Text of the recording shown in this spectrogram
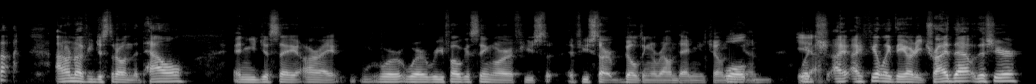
I don't know if you just throw in the towel and you just say, "All right, we're we're refocusing," or if you if you start building around Daniel Jones Well, again, yeah. which I, I feel like they already tried that this year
